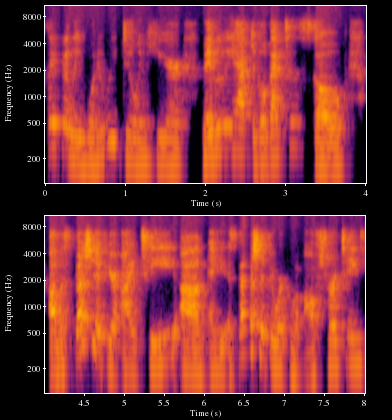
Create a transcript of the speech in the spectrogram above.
clearly what are we doing here. Maybe we have to go back to the scope, um, especially if you're IT um, and especially if you're working with offshore teams,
